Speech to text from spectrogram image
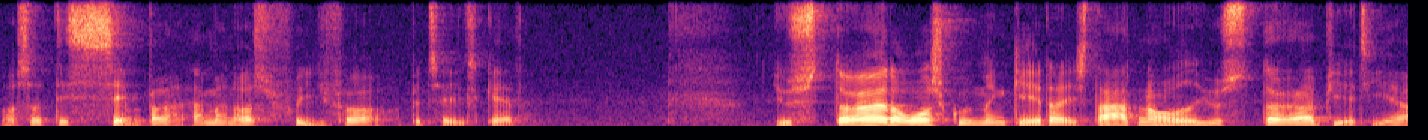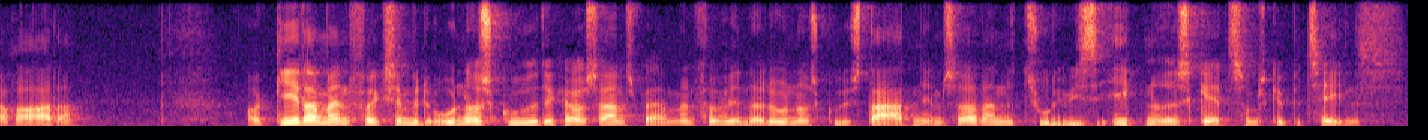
Og så december er man også fri for at betale skat. Jo større et overskud man gætter i starten af året, jo større bliver de her rater. Og gætter man for eksempel et underskud, det kan jo sagtens være, at man forventer et underskud i starten, jamen så er der naturligvis ikke noget skat, som skal betales.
